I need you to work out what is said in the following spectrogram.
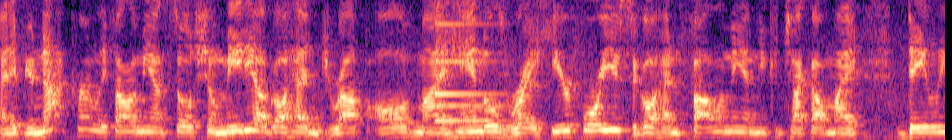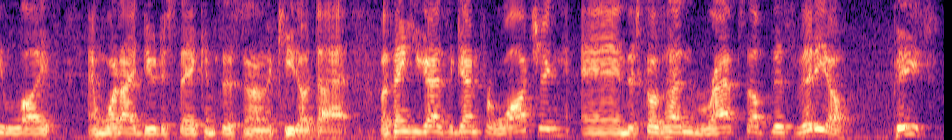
And if you're not currently following me on social media, I'll go ahead and drop all of my handles right here for you. So go ahead and follow me and you can check out my daily life and what I do to stay consistent on the keto diet. But thank you guys again for watching and this goes ahead and wraps up this video. Peace.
